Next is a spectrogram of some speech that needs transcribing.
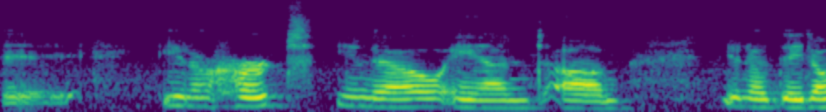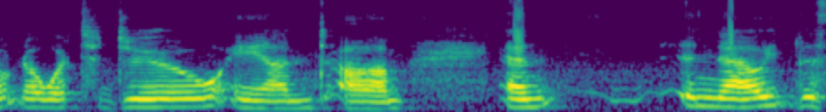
eh, you know, hurt, you know, and um, you know they don't know what to do, and um, and and now this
